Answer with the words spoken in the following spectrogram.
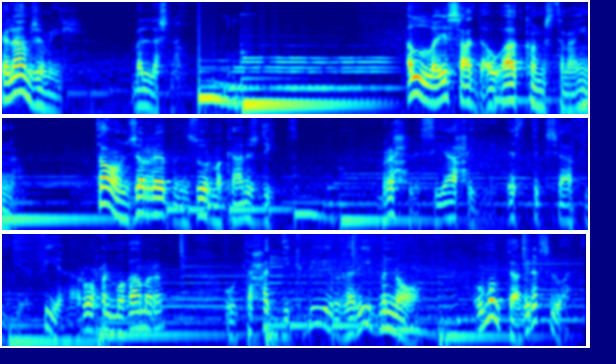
كلام جميل. بلشنا. الله يسعد أوقاتكم مستمعينا. تعالوا نجرب نزور مكان جديد. برحلة سياحية استكشافية فيها روح المغامرة وتحدي كبير غريب من نوعه وممتع بنفس الوقت.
